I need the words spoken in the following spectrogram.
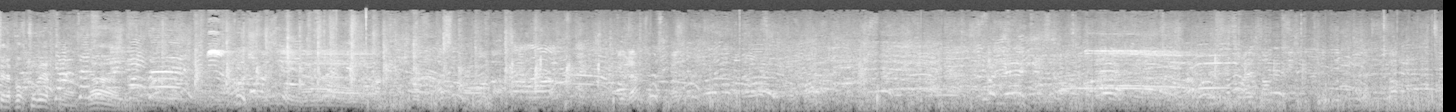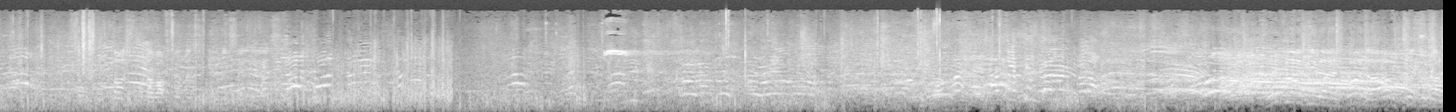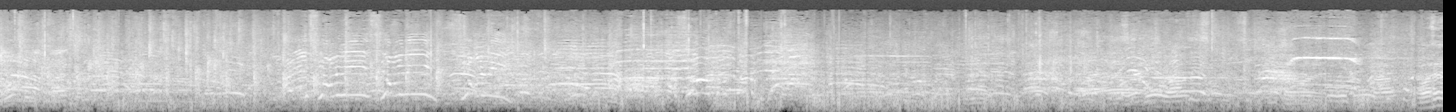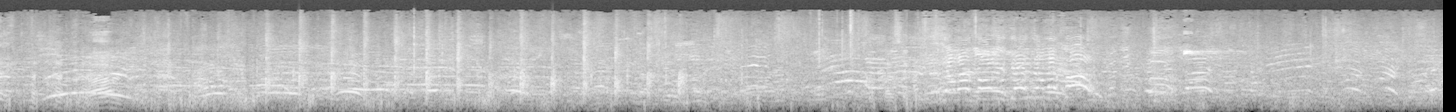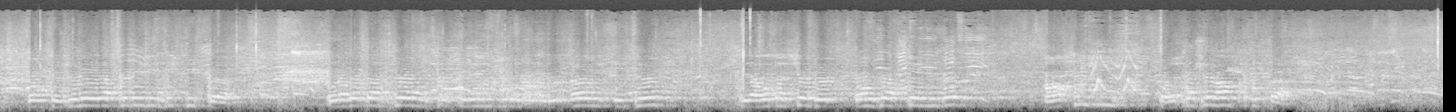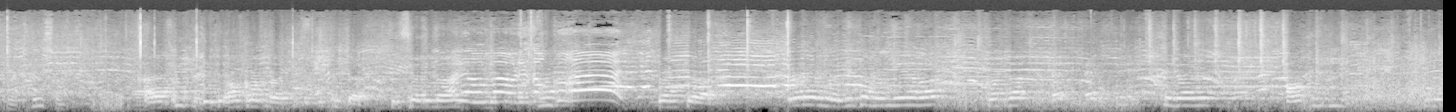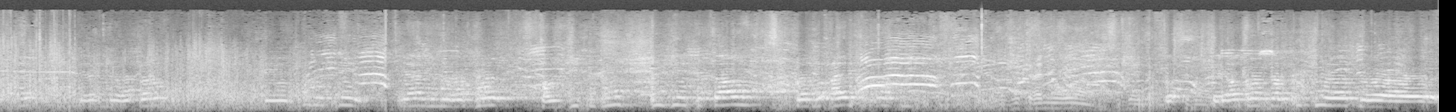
laisser la porte, la ouverte. là. Ah, Coach, vas-y, euh, moi, c'est plutôt là. Parce que là, faut que tu fasses- Pour l'instant, le triste, c'est le début, là, tu vois. Ils sont contents, ils vont d'avoir fait un match nul, ça y est. Attaquez le ballon, voilà Très bien, Bilal, voilà, on pose le ballon, on la passe. Allez, sur lui, sur lui, sur lui ouais. Ah, c'est- Vers l'avant, les gars, vers l'avant Donc je vais les équipes pour la rotation pour ces numéros 1 et 2. C'est la rotation de 11h15 en U10 pour la prochaine rencontre. À la suite des rencontres qui se. Allez, on va, on les encourage Donc, euh, les Avenières contre FC Seven en U10. C'est le numéro 1. Et la numéro 2 en U10 toujours. Budget septembre contre AS terrain numéro 1. C'est les rencontres futures sur euh,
